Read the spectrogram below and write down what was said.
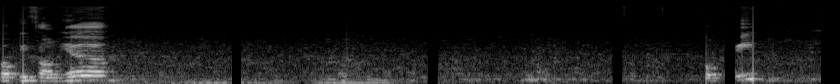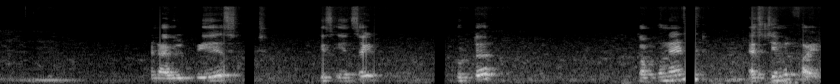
Copy from here. Copy and I will paste is inside footer component HTML file.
